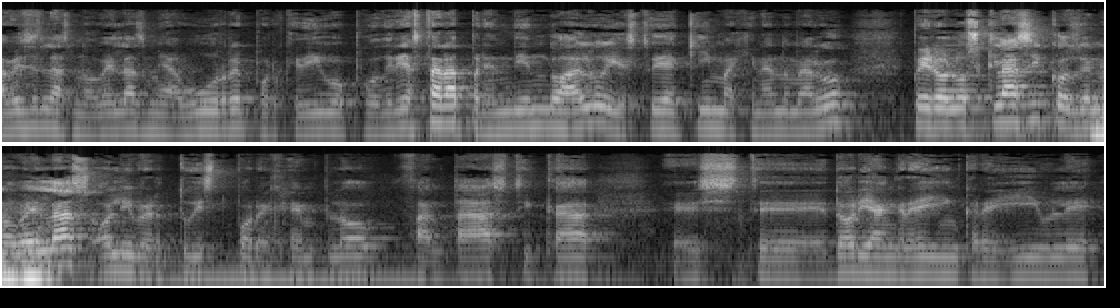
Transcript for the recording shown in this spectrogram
A veces las novelas me aburre porque digo, podría estar aprendiendo algo y estoy aquí imaginándome algo. Pero los clásicos de novelas, Oliver Twist, por ejemplo, fantástica. Este, Dorian Gray, increíble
